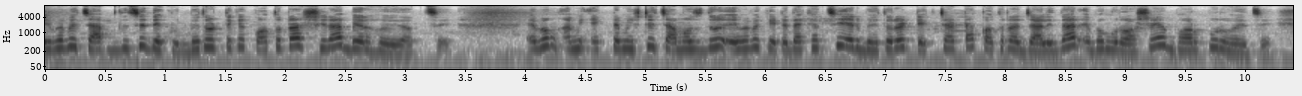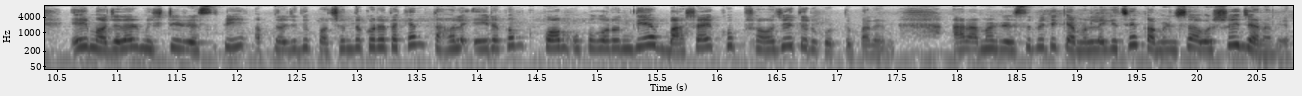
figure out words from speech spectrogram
এইভাবে চাপ দিচ্ছি, দেখুন ভেতর থেকে কতটা শিরা বের হয়ে যাচ্ছে। এবং আমি একটা মিষ্টি চামচ দিয়েও এভাবে কেটে দেখাচ্ছি, এর ভেতরের টেক্সচারটা কতটা জালিদার এবং রসে ভরপুর হয়েছে। এই মজাদার মিষ্টির রেসিপি আপনারা যদি পছন্দ করে থাকেন, তাহলে এই রকম কম উপকরণ দিয়ে বাসায় খুব সহজেই তৈরি করতে পারেন। আর আমার রেসিপিটি কেমন লেগেছে কমেন্টসে অবশ্যই জানাবেন।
